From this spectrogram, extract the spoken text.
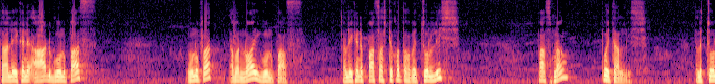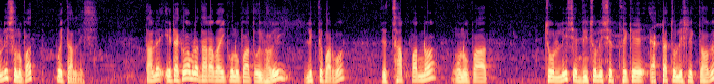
তাহলে এখানে আট গুণ পাঁচ অনুপাত, আবার নয় গুণ পাঁচ। তাহলে এখানে পাঁচ আসতে কত হবে? চল্লিশ। পাঁচ নং পঁয়তাল্লিশ। তাহলে চল্লিশ অনুপাত পঁয়তাল্লিশ। তাহলে এটাকেও আমরা ধারাবাহিক অনুপাত ওইভাবেই লিখতে পারব যে ছাপ্পান্ন অনুপাত চল্লিশ, এই দুই চল্লিশের থেকে একটা চল্লিশ লিখতে হবে,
